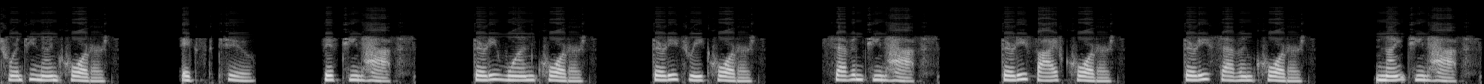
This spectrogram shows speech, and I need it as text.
29 quarters, x2, 15 halves, 31 quarters, 33 quarters, 17 halves, 35 quarters, 37 quarters, 19 halves,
